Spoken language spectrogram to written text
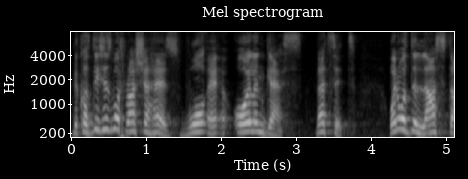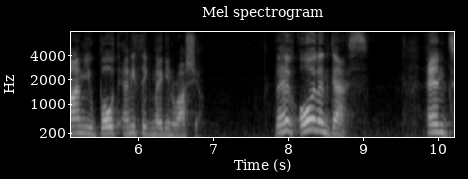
because this is what Russia has war, uh, oil and gas. That's it. When was the last time you bought anything made in Russia? They have oil and gas. And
